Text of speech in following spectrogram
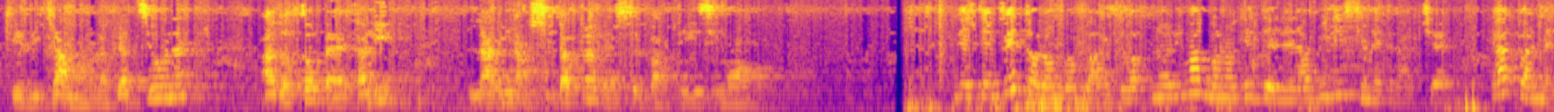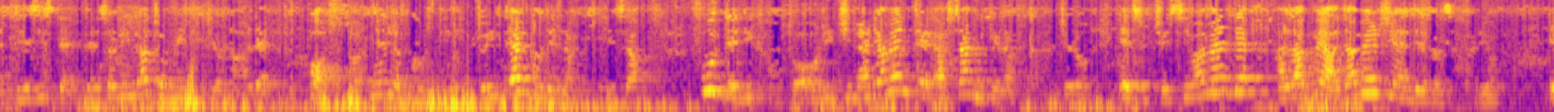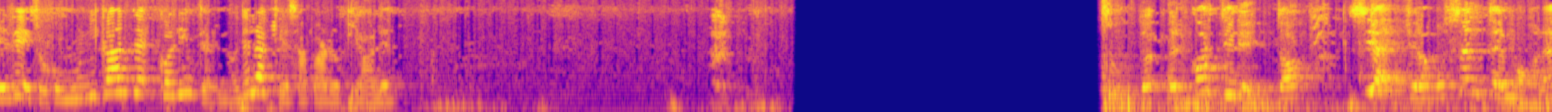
che richiamano la creazione, ad otto petali la rinascita attraverso il battesimo. Del tempetto longobardo non rimangono che delle labilissime tracce. È attualmente esistente solo il lato meridionale, posto nel cortile interno della chiesa. Fu dedicato originariamente a San Michele Arcangelo e successivamente alla Beata Vergine del Rosario e reso comunicante con l'interno della chiesa parrocchiale. Cortiletto si erge la possente mole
